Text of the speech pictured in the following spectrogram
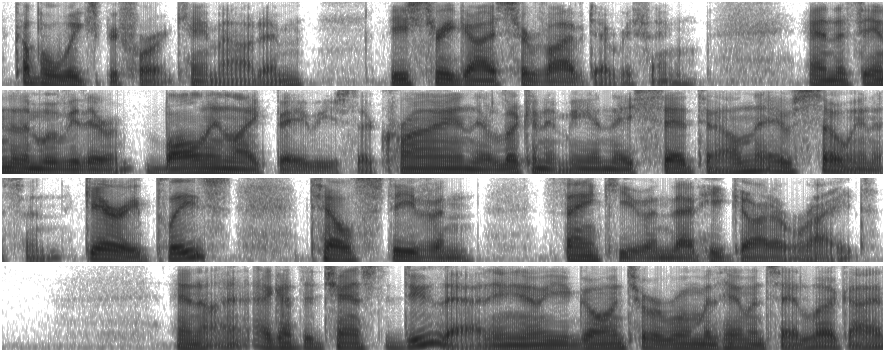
a couple weeks before it came out. And these three guys survived everything. And at the end of the movie, they're bawling like babies. They're crying. They're looking at me, and they said to me, it was so innocent. Gary, please tell Steven thank you and that he got it right. And I, I, got the chance to do that. And you know, you go into a room with him and say, "Look, I,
